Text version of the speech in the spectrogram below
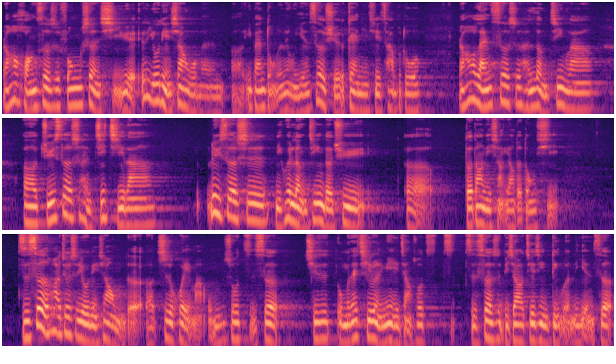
然后黄色是丰盛、喜悦，有点像我们呃一般懂的那种颜色学的概念，其实差不多。然后蓝色是很冷静啦，呃，橘色是很积极啦。绿色是你会冷静的去呃得到你想要的东西，紫色的话就是有点像我们的呃智慧嘛。我们说紫色，其实我们在七轮里面也讲说紫紫色是比较接近顶轮的颜色，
